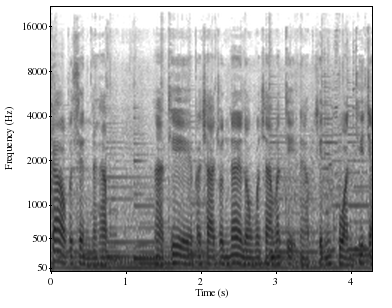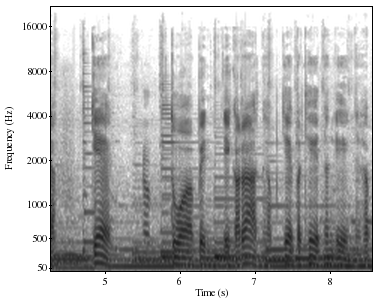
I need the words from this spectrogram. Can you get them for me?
99%นะครับอ่าที่ประชาชนได้ลงประชามตินะครับเห็นควรที่จะแยกตัวเป็นเอกราชนะครับแยกประเทศนั่นเองนะครับ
